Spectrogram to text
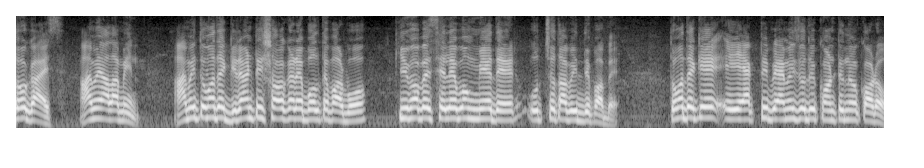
সো গাইস আমি আলামিন। আমি তোমাদের গ্যারান্টি সহকারে বলতে পারব কীভাবে ছেলে এবং মেয়েদের উচ্চতা বৃদ্ধি পাবে। তোমাদেরকে এই একটি ব্যায়ামই যদি কন্টিনিউ করো,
